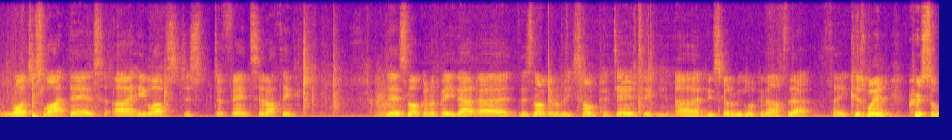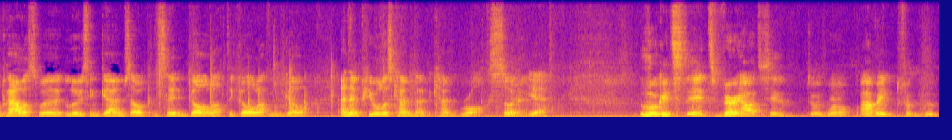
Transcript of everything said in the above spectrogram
Mm. Rodgers like theirs. Uh, he loves just defence, and I think there's not going to be that. Uh, there's not going to be some pedantic uh, who's going to be looking after that thing. Because when Crystal Palace were losing games, they were conceding goal after goal after Mm. goal, and then Pulis came, and they became rocks. So Yeah. yeah. Look, it's it's very hard to see them doing well. I mean, from the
